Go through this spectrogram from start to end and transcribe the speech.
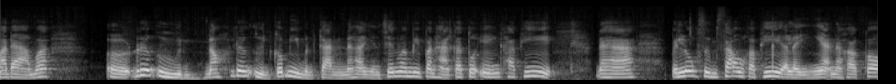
มาดามว่าเออเรื่องอื่นเนาะเรื่องอื่นก็มีเหมือนกันนะคะอย่างเช่นว่ามีปัญหากับตัวเองค่ะพี่นะคะเป็นโรคซึมเศร้าค่ะพี่อะไรอย่างเงี้ยนะคะก็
